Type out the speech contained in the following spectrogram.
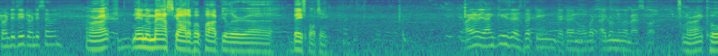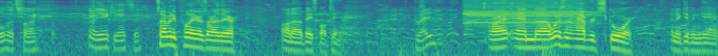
23, 27. All right. Name the mascot of a popular uh, baseball team. I know Yankees is the team that I know, but I don't know the mascot. All right, cool. That's fine. Oh, Yankee, that's it. So how many players are there on a baseball team? 12. All right, and uh, what is an average score in a given game?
